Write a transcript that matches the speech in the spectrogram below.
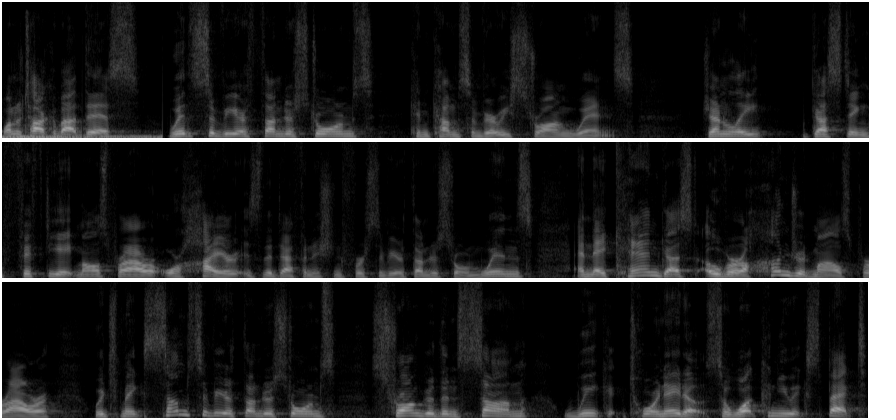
Want to talk about this. With severe thunderstorms can come some very strong winds. Generally, gusting 58 miles per hour or higher is the definition for severe thunderstorm winds, and they can gust over 100 miles per hour, which makes some severe thunderstorms stronger than some weak tornadoes. So what can you expect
